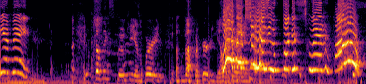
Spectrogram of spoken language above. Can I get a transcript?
bad rating on B&B! I don't think Spooky is worried about her yelling. What do you think she is, you fucking squid? Ah!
